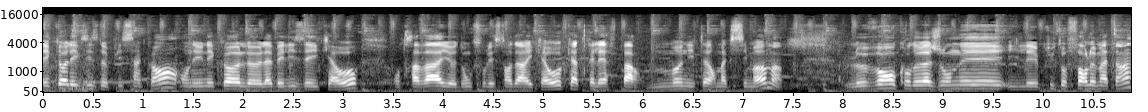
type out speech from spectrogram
L'école existe depuis 5 ans. On est une école labellisée ICAO. On travaille donc sous les standards ICAO, 4 élèves par moniteur maximum. Le vent au cours de la journée, il est plutôt fort le matin.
